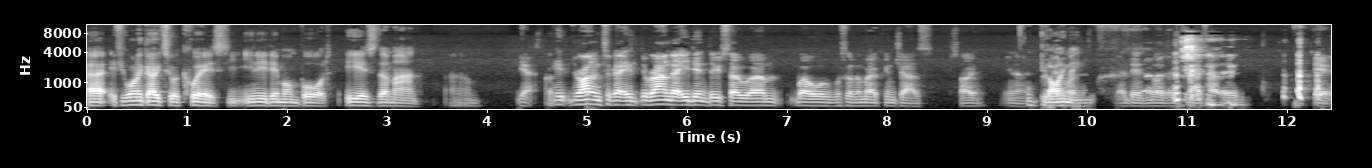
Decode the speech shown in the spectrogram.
Uh, if you want to go to a quiz, you, you, need him on board. He is the man. Um, yeah, he, the round took the round that he didn't do so um, well was on American Jazz. So you know, oh, blimey, I did yeah.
